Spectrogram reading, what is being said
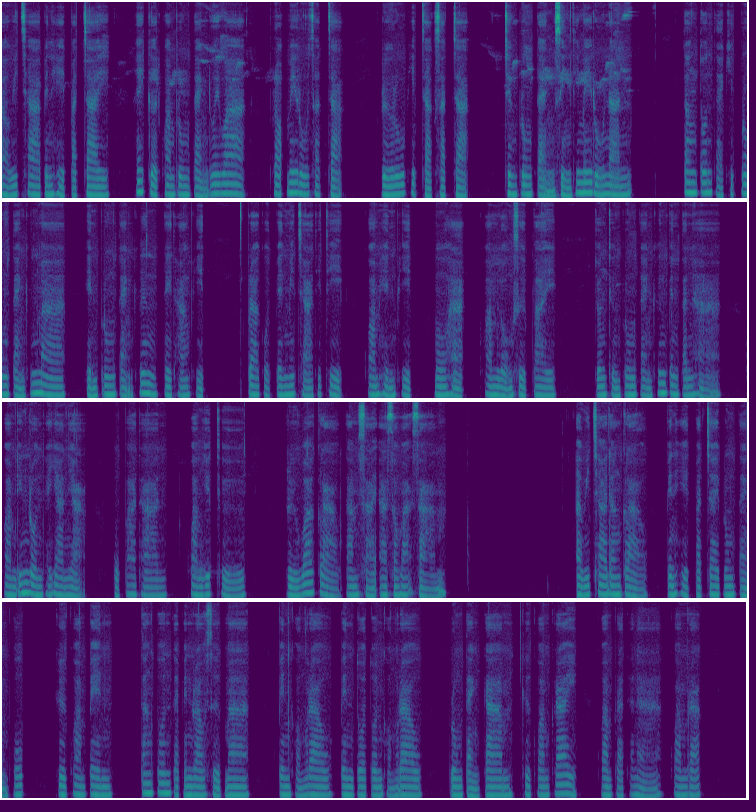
อวิชชาเป็นเหตุปัจจัย ให้เกิดความปรุงแต่งด้วยว่า เพราะไม่รู้สัจจะ หรือรู้ผิดจากสัจจะ จึงปรุงแต่งสิ่งที่ไม่รู้นั้น ตั้งต้นแต่คิดปรุงแต่งขึ้นมา เห็นปรุงแต่งขึ้นในทางผิด ปรากฏเป็นมิจฉาทิฏฐิ ความเห็นผิด โมหะ ความหลงสืบไป จนถึงปรุงแต่งขึ้นเป็นตัณหา ความดิ้นรนทยานอยาก อุปาทาน ความยึดถือ หรือว่ากล่าวตามสายอาสวะสามอวิชชาดังกล่าวเป็นเหตุปัจจัยปรุงแต่งภพคือความเป็นตั้งต้นแต่เป็นเราสืบมา เป็นของเรา เป็นตัวตนของเรา ปรุงแต่งกาม คือความใคร่ความปรารถนา ความรัก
